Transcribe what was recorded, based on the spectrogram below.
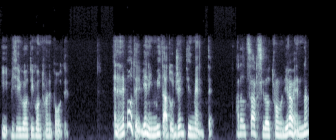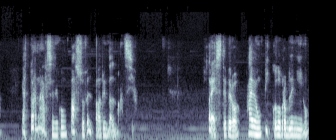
i Visigoti contro Nepote. Bene, Nepote viene invitato gentilmente ad alzarsi dal trono di Ravenna e a tornarsene con passo felpato in Dalmazia. Oreste però aveva un piccolo problemino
